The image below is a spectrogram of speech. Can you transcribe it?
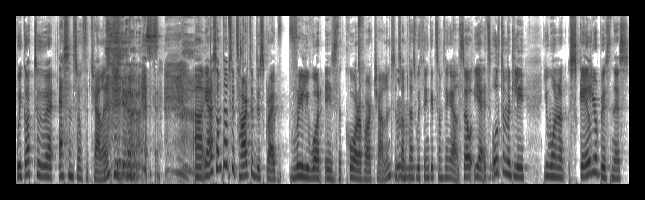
We got to the essence of the challenge. uh, yeah, sometimes it's hard to describe really what is the core of our challenge, and mm-hmm. sometimes we think it's something else. So, yeah, it's ultimately you want to scale your business,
